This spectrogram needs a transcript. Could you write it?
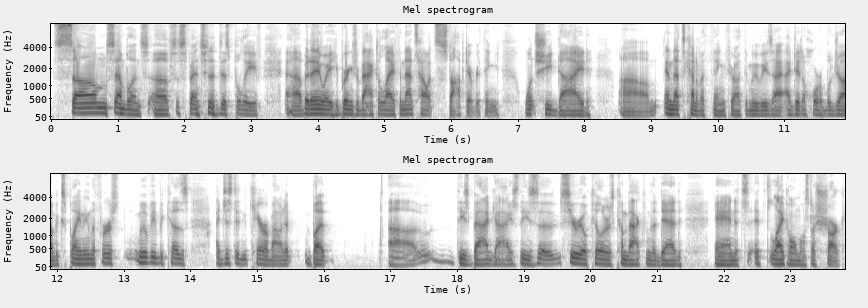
some semblance of suspension of disbelief. Uh, but anyway, he brings her back to life, and that's how it stopped everything. Once she died, um, and that's kind of a thing throughout the movies. I, I, did a horrible job explaining the first movie because I just didn't care about it. But uh, these bad guys, these uh, serial killers, come back from the dead, and it's it's like almost a shark.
